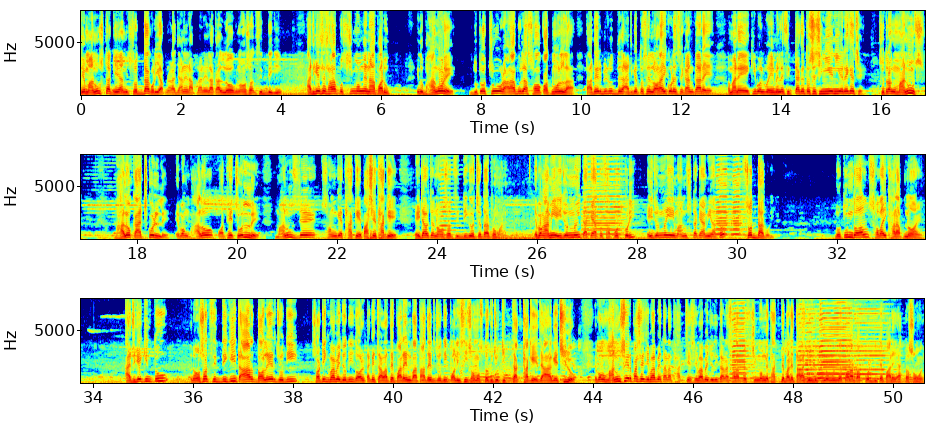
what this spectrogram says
যে মানুষটাকে আমি শ্রদ্ধা করি, আপনারা জানেন আপনার এলাকার লোক নওশাদ সিদ্দিকি। আজকে সে সারা পশ্চিমবঙ্গে না পারুক, কিন্তু ভাঙড়ে দুটো চোর আড়াবুলা শওকত মোল্লা, তাদের বিরুদ্ধে আজকে তো সে লড়াই করে সেখানকার মানে কি বলব, এমএলএ সিটটাকে তো সে ছিনিয়ে নিয়ে রেখেছে। সুতরাং মানুষ ভালো কাজ করলে এবং ভালো পথে চললে মানুষ যে সঙ্গে থাকে, পাশে থাকে, এইটা হচ্ছে নওশাদ সিদ্দিকি হচ্ছে তার প্রমাণ। এবং আমি এই জন্যই তাকে এত সাপোর্ট করি, এই জন্যই এই মানুষটাকে আমি এত শ্রদ্ধা করি। নতুন দল সবাই খারাপ নয়। আজকে কিন্তু নওশাদ সিদ্দিকী তার দলের যদি, সঠিকভাবে যদি দলটাকে চালাতে পারেন বা তাদের যদি পলিসি সমস্ত কিছু ঠিকঠাক থাকে, যা আগে ছিল, এবং মানুষের পাশে যেভাবে তারা থাকছে, সেভাবে যদি তারা সারা পশ্চিমবঙ্গে থাকতে পারে, তারা কিন্তু তৃণমূলকে কড়া টক্কর দিতে পারে একটা সময়।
